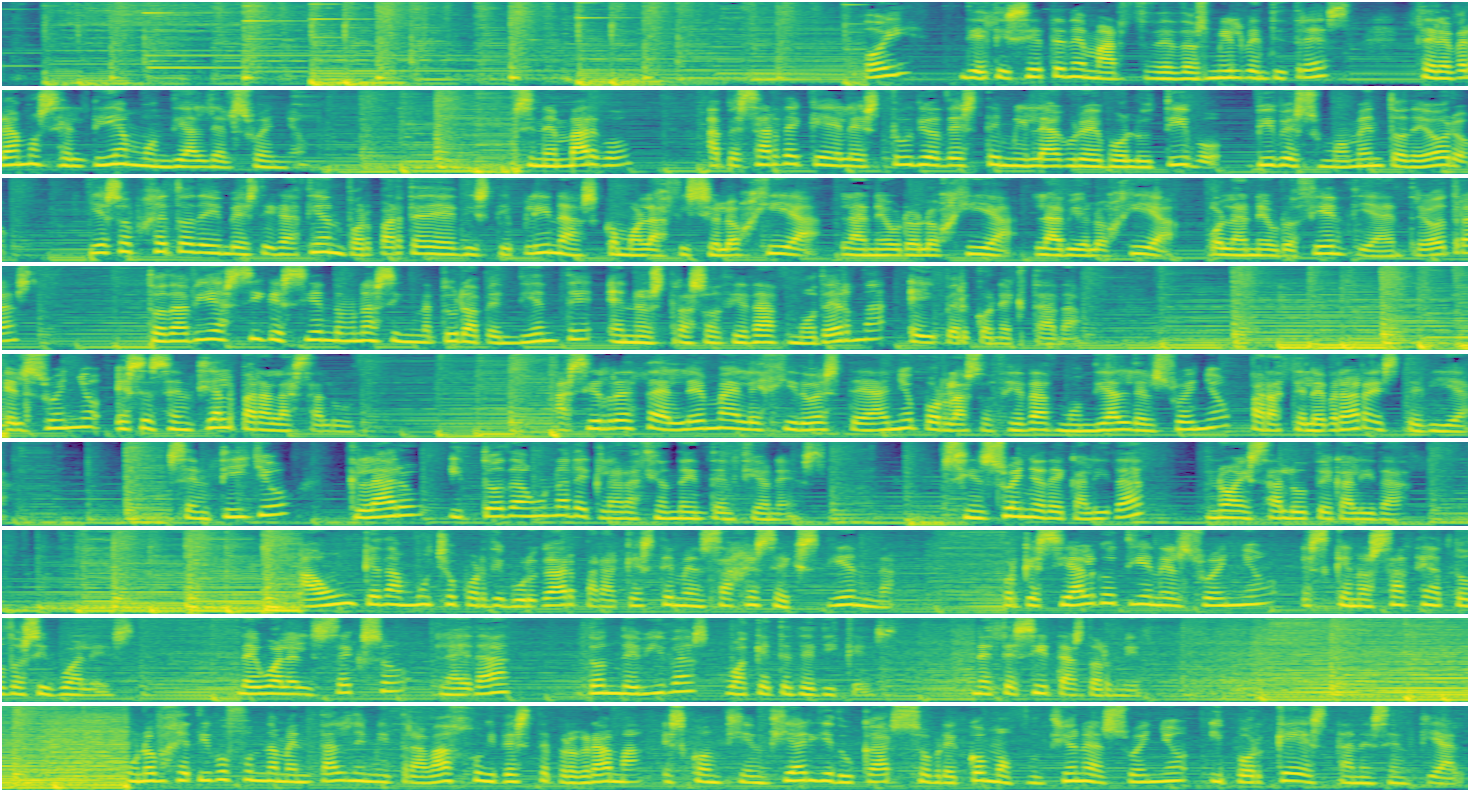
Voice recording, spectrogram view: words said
Hoy, 17 de marzo de 2023, celebramos el Día Mundial del Sueño. Sin embargo, a pesar de que el estudio de este milagro evolutivo vive su momento de oro y es objeto de investigación por parte de disciplinas como la fisiología, la neurología, la biología o la neurociencia, entre otras, todavía sigue siendo una asignatura pendiente en nuestra sociedad moderna e hiperconectada. El sueño es esencial para la salud. Así reza el lema elegido este año por la Sociedad Mundial del Sueño para celebrar este día. Sencillo, claro y toda una declaración de intenciones. Sin sueño de calidad, no hay salud de calidad. Aún queda mucho por divulgar para que este mensaje se extienda, porque si algo tiene el sueño es que nos hace a todos iguales. Da igual el sexo, la edad, dónde vivas o a qué te dediques. Necesitas dormir. Un objetivo fundamental de mi trabajo y de este programa es concienciar y educar sobre cómo funciona el sueño y por qué es tan esencial.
